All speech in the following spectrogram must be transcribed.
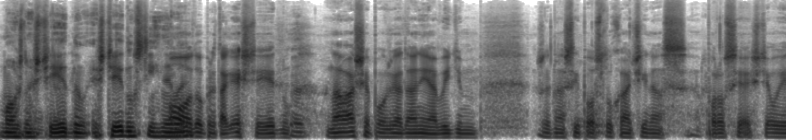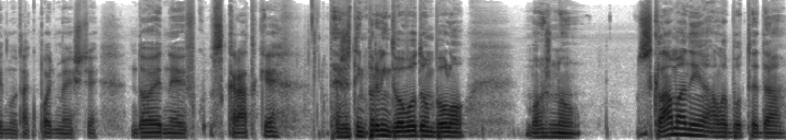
Možno ešte jednu, ešte jednu stihneme. O, dobre, tak ešte jednu. Na vaše požiadanie a vidím, že naši poslucháči nás prosia ešte o jednu, tak poďme ešte do jednej v skratke. Takže tým prvým dôvodom bolo možno sklamanie, alebo teda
